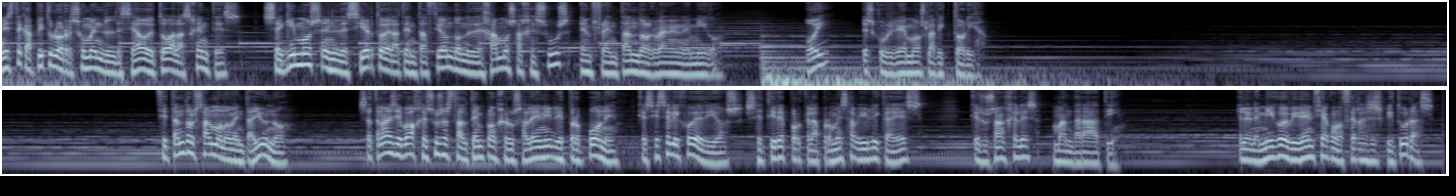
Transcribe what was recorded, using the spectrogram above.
En este capítulo resumen del deseado de todas las gentes, seguimos en el desierto de la tentación donde dejamos a Jesús enfrentando al gran enemigo. Hoy descubriremos la victoria. Citando el Salmo 91, Satanás llevó a Jesús hasta el templo en Jerusalén y le propone que si es el Hijo de Dios, se tire porque la promesa bíblica es que sus ángeles mandará a ti. El enemigo evidencia conocer las escrituras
